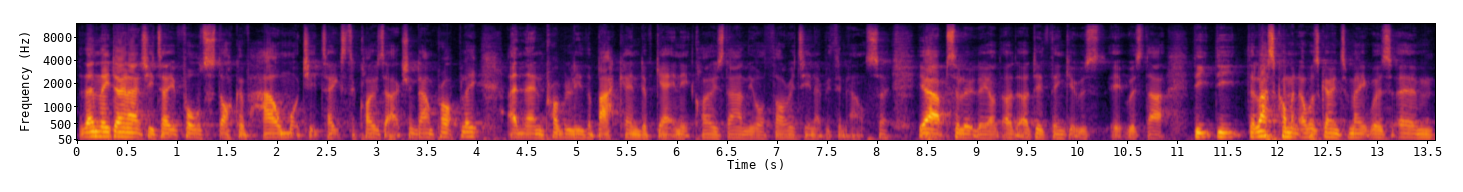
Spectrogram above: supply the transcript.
But then they don't actually take full stock of how much it takes to close that action down properly, and then probably the back end of getting it closed down, the authority and everything else. So yeah, absolutely. I, I, I did think it was it was that. The, the the last comment I was going to make was um,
